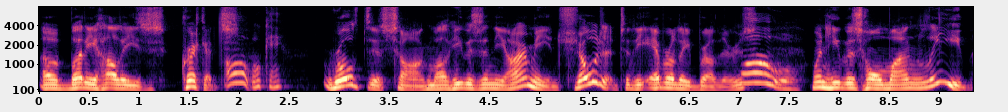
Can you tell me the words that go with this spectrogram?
of Buddy Holly's Crickets oh, okay. wrote this song while he was in the army and showed it to the Everly Brothers Whoa. when he was home on leave.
